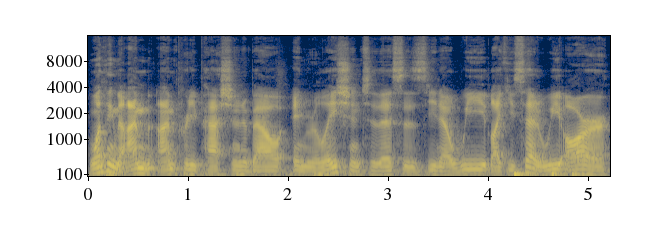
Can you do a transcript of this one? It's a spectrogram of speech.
one thing that I'm I'm pretty passionate about in relation to this is you know we like you said we are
